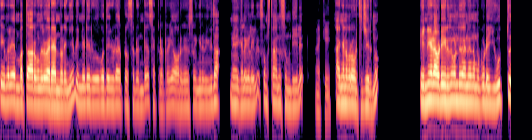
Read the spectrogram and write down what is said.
ടീമിൽ എൺപത്തി ആറ് മുതൽ വരാൻ തുടങ്ങി. പിന്നീട് രൂപതയുടെ പ്രസിഡന്റ് സെക്രട്ടറി ഓർഗനൈസർ ഇങ്ങനെ വിവിധ മേഖലകളിൽ സംസ്ഥാന സമിതിയിൽ ഓക്കെ. അങ്ങനെ പ്രവർത്തിച്ചിരുന്നു. പിന്നീട് അവിടെ ഇരുന്നുകൊണ്ട് തന്നെ നമുക്കിവിടെ യൂത്ത്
